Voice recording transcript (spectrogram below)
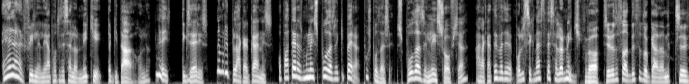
Έλα, ρε φίλε, λέει, από τη Θεσσαλονίκη. Τον κοιτάω, εγώ λέω. Ναι, την ξέρεις. Δεν μου λέει πλάκα κάνεις. Ο πατέρας μου λέει σπούδαζε εκεί πέρα. Πού σπούδαζε; Σπούδαζε, λέει Σόφια, αλλά κατέβαινε πολύ συχνά στη Θεσσαλονίκη. Συνήθω το αντίθετο κάνανε. Ξέρεις.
